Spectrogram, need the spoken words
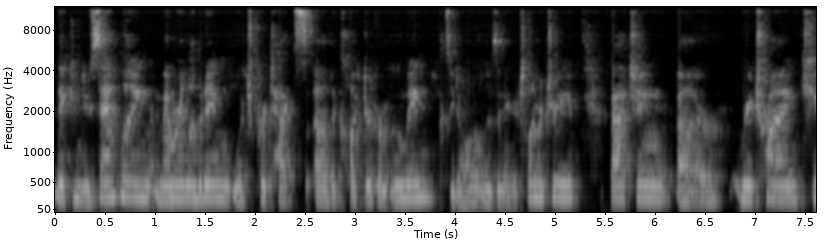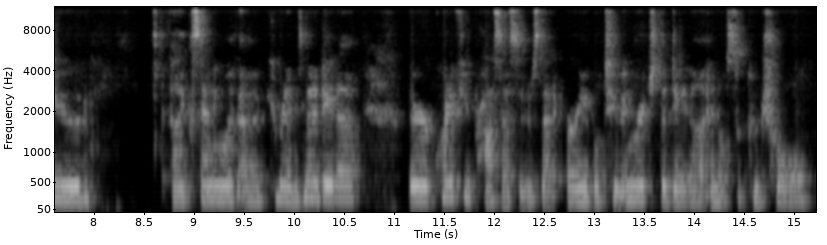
They can do sampling, memory limiting, which protects uh, the collector from ooming because you don't want to lose any of your telemetry, batching, uh, retrying, queued, uh, extending with uh, Kubernetes metadata. There are quite a few processors that are able to enrich the data and also control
